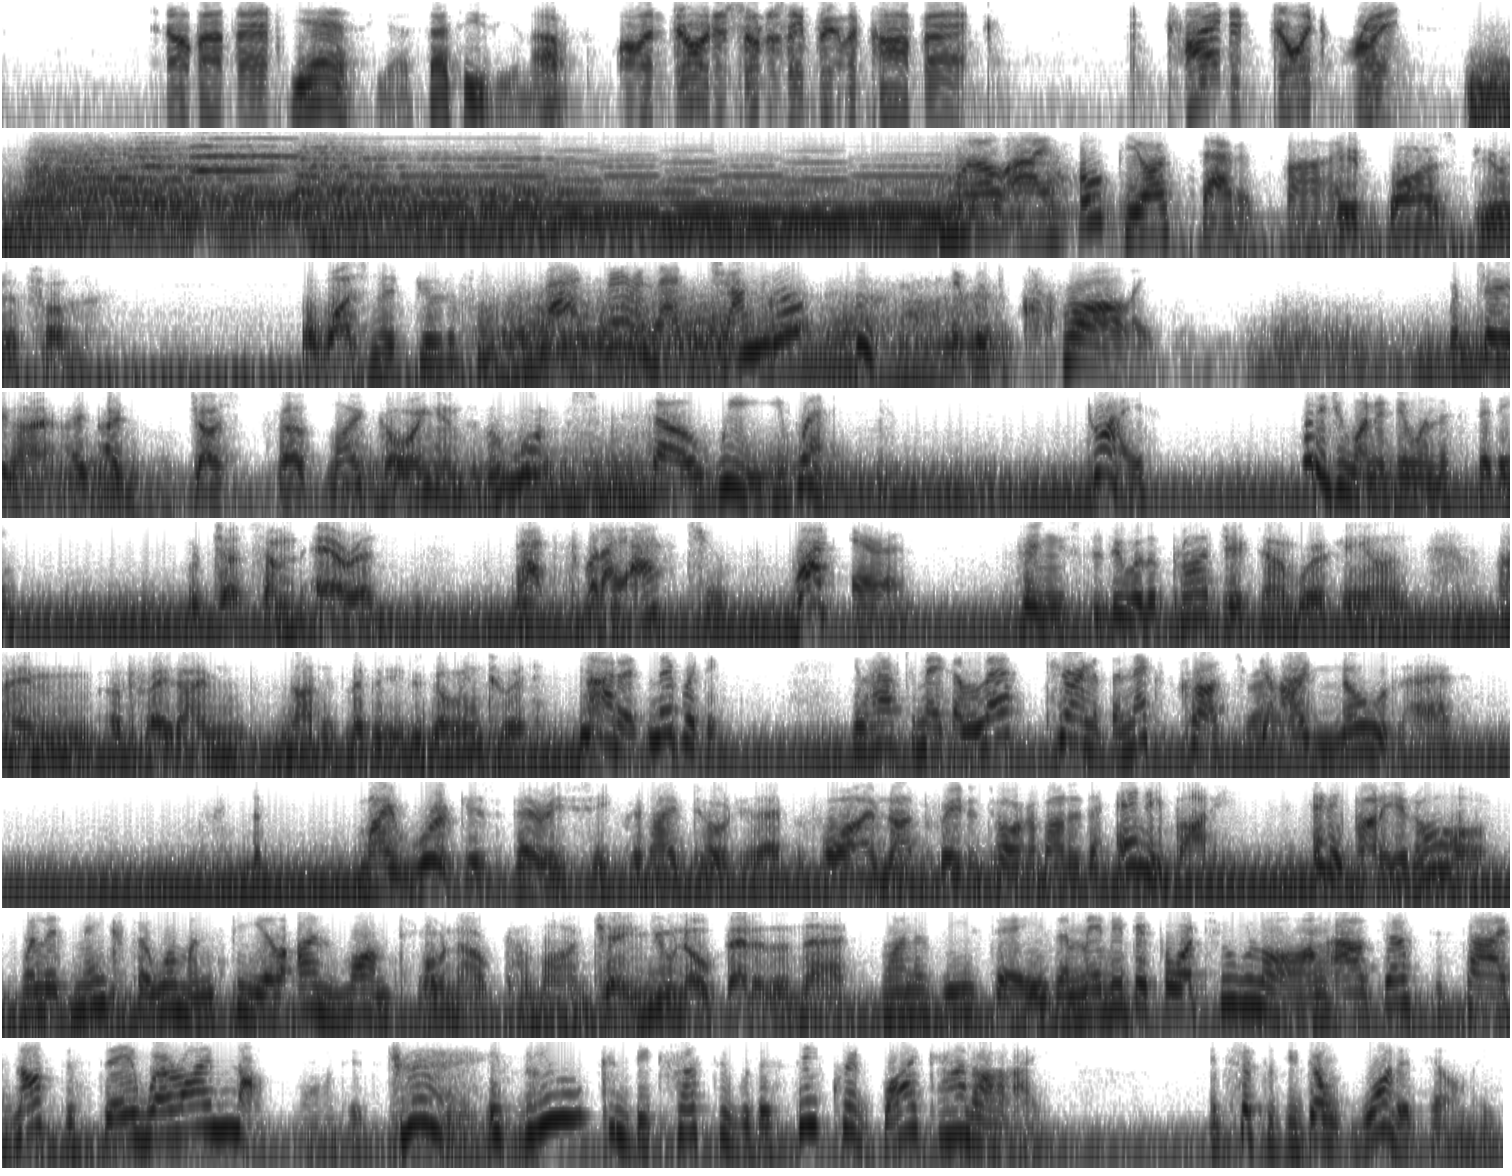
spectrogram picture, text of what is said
You know about that? Yes, yes, that's easy enough. Well, then do it as soon as they bring the car back. And try to do it right. Well, I hope you're satisfied. It was beautiful. Well, wasn't it beautiful? Back there in that jungle? It was crawly. But, Jane, I, I, I just felt like going into the woods. So we went. Dwight, what did you want to do in the city? With just some errands, That's what I asked you. What errands? things to do with a project I'm working on. I'm afraid I'm not at liberty to go into it. Not at liberty. You have to make a left turn at the next crossroads. Yeah, I know that. But my work is very secret. I've told you that before. I'm not free to talk about it to anybody. Anybody at all. Well, it makes a woman feel unwanted. Oh, now, come on, Jane. You know better than that. One of these days, and maybe before too long, I'll just decide not to stay where I'm not wanted. Jane! If you can be trusted with a secret, why can't I? It's just that you don't want to tell me.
